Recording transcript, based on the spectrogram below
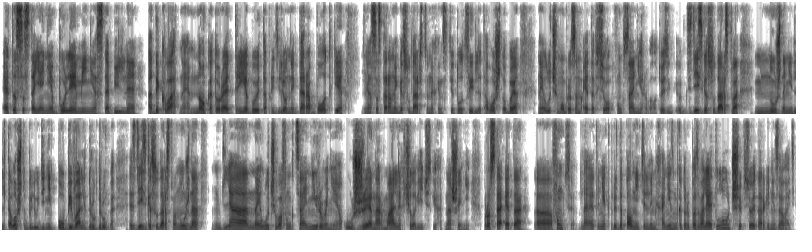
это состояние более-менее стабильное, адекватное, но которое требует определенной доработки э, со стороны государственных институций для того, чтобы наилучшим образом это все функционировало. То есть здесь государство нужно не для того, чтобы люди не поубивали друг друга. Здесь государство нужно для наилучшего функционирования уже нормальных человеческих отношений. Просто это э, функция, да, это некоторый дополнительный механизм, который позволяет лучше все это организовать организовать.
